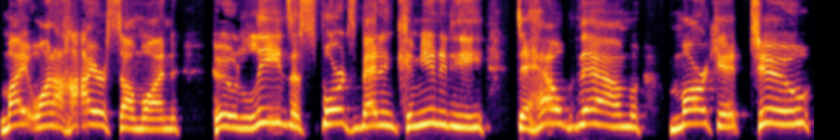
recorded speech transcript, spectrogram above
might want to hire someone who leads a sports betting community to help them market to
